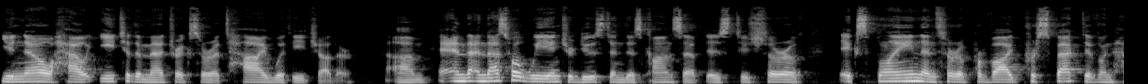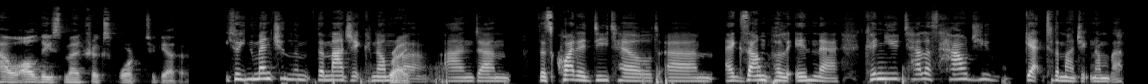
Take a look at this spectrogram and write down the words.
you know how each of the metrics sort of tie with each other. Um, and and that's what we introduced in this concept is to sort of explain and sort of provide perspective on how all these metrics work together so you mentioned the, the magic number right. and um, there's quite a detailed um, example in there. Can you tell us how do you get to the magic number?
